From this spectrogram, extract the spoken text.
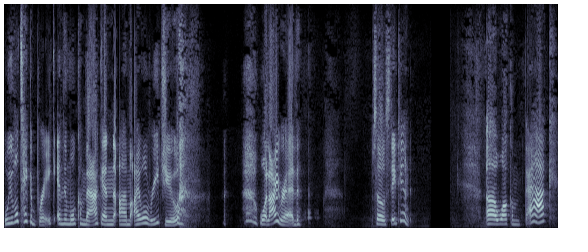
we will take a break and then we'll come back and, um, I will read you what I read. So stay tuned. Uh, welcome back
